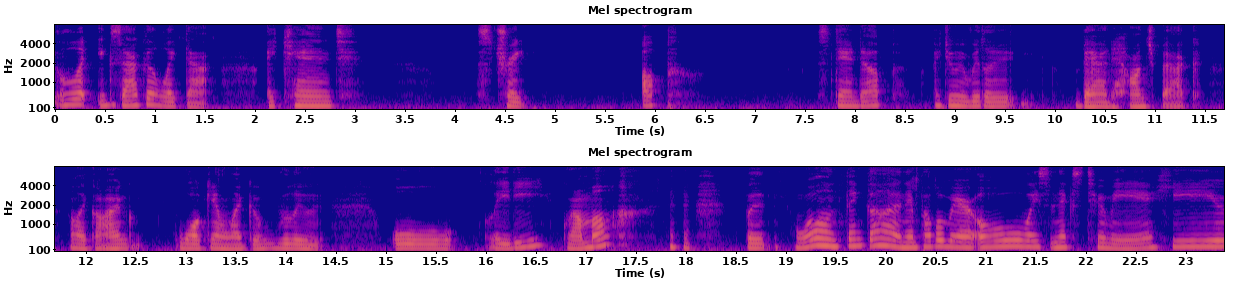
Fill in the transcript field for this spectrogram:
like exactly like that. I can't straight up, stand up. I do a really bad hunchback. Like I'm walking like a really old lady, grandma. But, well, thank God. And Papa Bear always next to me. He,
